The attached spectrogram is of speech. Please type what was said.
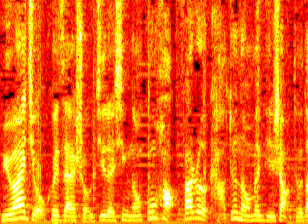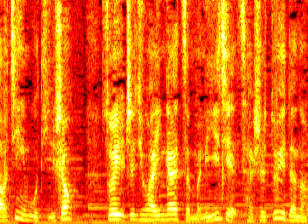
，MIUI 九会在手机的性能、功耗、发热、卡顿等问题上得到进一步提升。所以这句话应该怎么理解才是对的呢？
